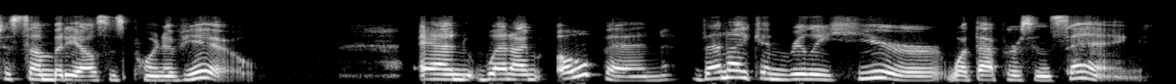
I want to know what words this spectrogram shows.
to somebody else's point of view. And when I'm open, then I can really hear what that person's saying.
